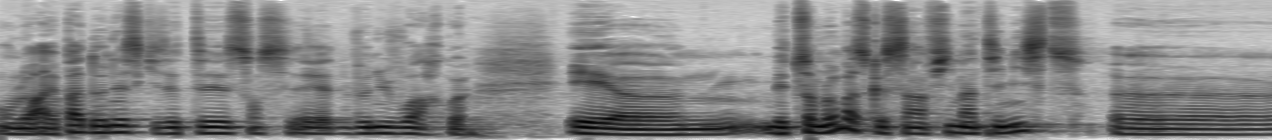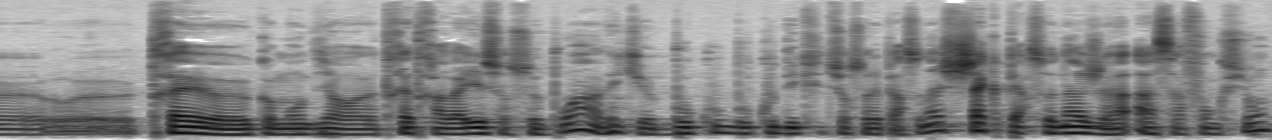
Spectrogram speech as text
on leur avait pas donné ce qu'ils étaient censés être venus voir, quoi. Et euh, mais tout simplement parce que c'est un film intimiste, euh, très, euh, comment dire, très travaillé sur ce point, avec beaucoup, beaucoup d'écriture sur les personnages. Chaque personnage a, a sa fonction,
